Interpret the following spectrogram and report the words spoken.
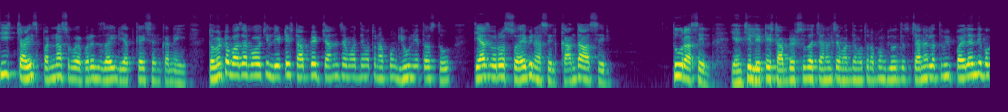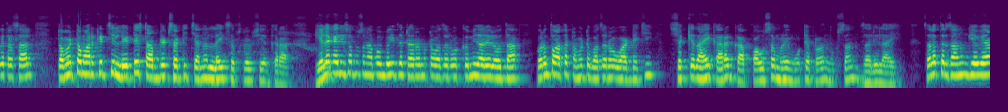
तीस चाळीस पन्नास रुपयापर्यंत जाईल यात काही शंका नाही. टोमॅटो बाजारभावाची लेटेस्ट अपडेट चॅनलच्या माध्यमातून आपण घेऊन येत असतो. त्याचबरोबर सोयाबीन असेल कांदा असेल तूर असेल. यांचे लेटेस्ट अपडेटसुद्धा चॅनलच्या माध्यमातून आपण घेऊन देतो. चॅनलला तुम्ही पहिल्यांदा बघत असाल टोमॅटो मार्केटचे लेटेस्ट अपडेटसाठी चॅनल लाईक सबस्क्राईब शेअर करा. गेल्या काही दिवसापासून आपण बघितलं टोमॅटो बाजारभाव कमी झालेला होता. परंतु आता टोमॅटो बाजारभाव वाढण्याची शक्यता आहे कारण का? पावसामुळे मोठ्या प्रमाणात नुकसान झालेलं आहे. चला तर जाणून घेऊया.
